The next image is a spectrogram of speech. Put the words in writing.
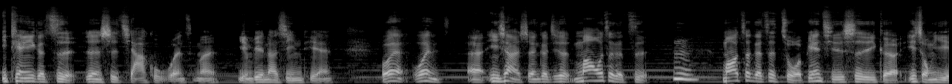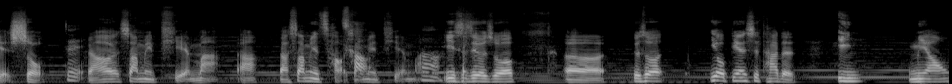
一天一个字认识甲骨文，怎么演变到今天？我很我很呃印象很深刻，就是“猫”这个字，嗯，“猫”这个字左边其实是一个一种野兽，对，然后上面田嘛，啊，然后上面草，下面田嘛，意思就是说，呃，就是说右边是它的音喵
